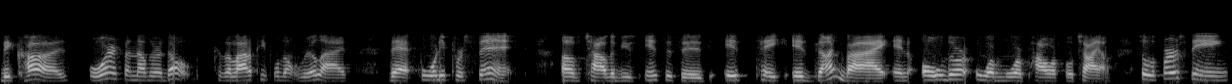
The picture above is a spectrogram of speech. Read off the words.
because or it's another adult because a lot of people don't realize that 40% of child abuse instances is take is done by an older or more powerful child. So the first thing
